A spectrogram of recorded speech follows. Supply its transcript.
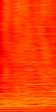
Bye.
